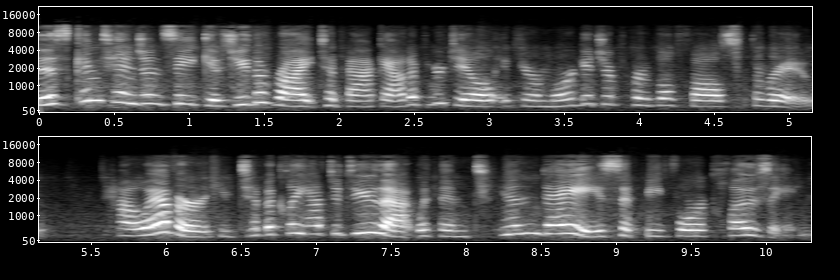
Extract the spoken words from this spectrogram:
This contingency gives you the right to back out of your deal if your mortgage approval falls through. However, you typically have to do that within 10 days before closing.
